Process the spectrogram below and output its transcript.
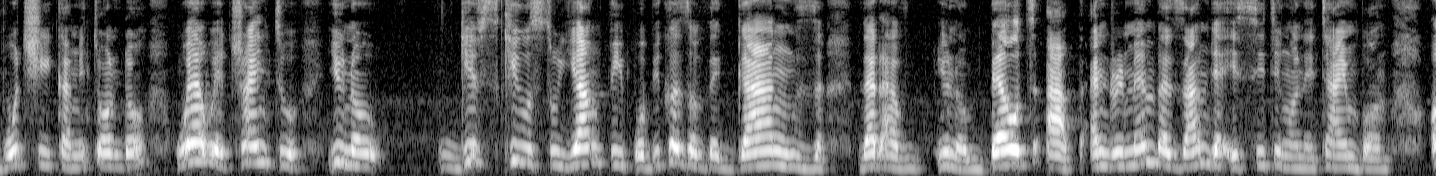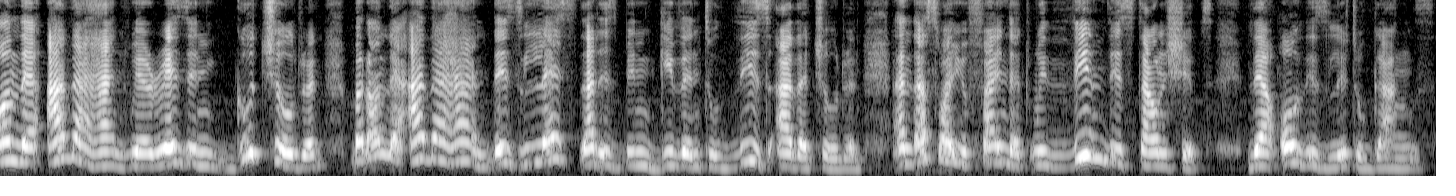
Buchi Kamitondo, where we're trying to, you know, give skills to young people because of the gangs that have you know built up. And remember zambia is sitting on a time bomb. On the other hand we're raising good children but on the other hand there's less that is being given to these other children. And that's why you find that within these townships there are all these little gangs.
